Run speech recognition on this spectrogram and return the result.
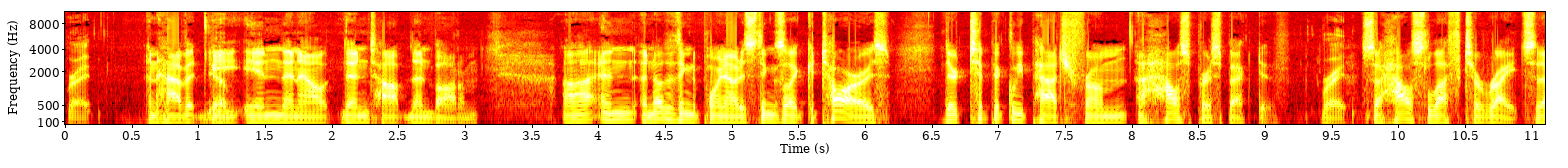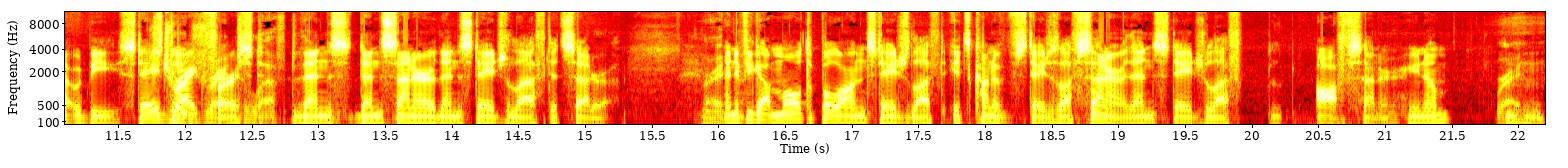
Right. and have it be Yep. in, then out, then top, then bottom. Uh, and another thing to point out is things like guitars, they're typically patched from a house perspective. Right. So house left to right. So that would be stage, Stage right, right first, left. then then center, then stage left, etc. Right. And if you got multiple on stage left, it's kind of stage left center, then stage left off center, you know? right.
